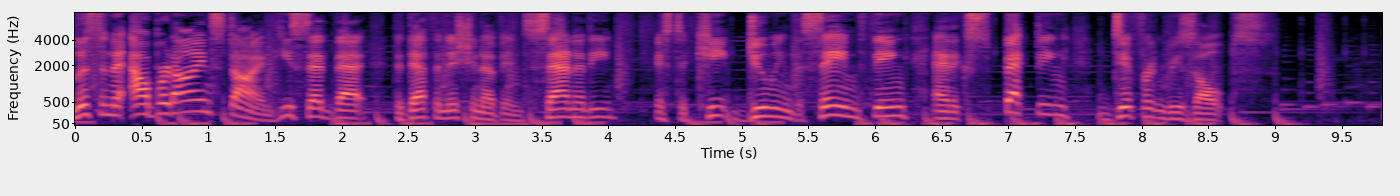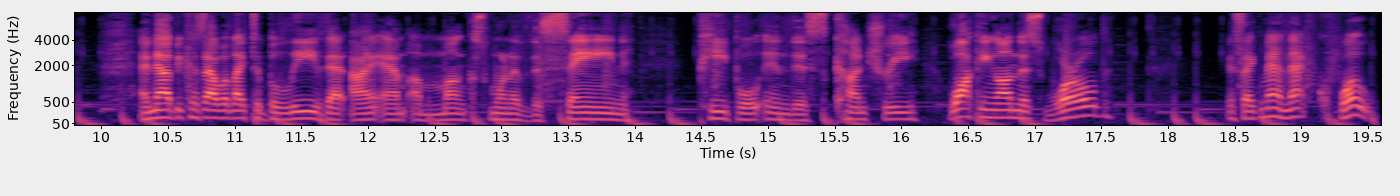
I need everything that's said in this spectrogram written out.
listen to Albert Einstein. He said that the definition of insanity is to keep doing the same thing and expecting different results. And now, because I would like to believe that I am amongst one of the sane people in this country walking on this world, it's like, man, that quote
